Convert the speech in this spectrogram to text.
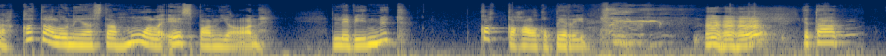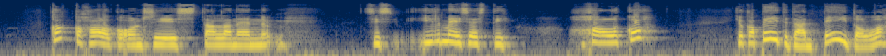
äh, Kataloniasta muualle Espanjaan levinnyt kakkahalkoperinne. ja tämä kakkahalko on siis tällainen, siis ilmeisesti halko, joka peitetään peitolla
